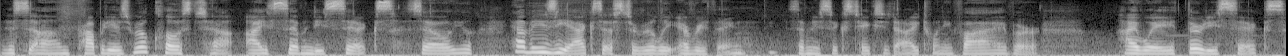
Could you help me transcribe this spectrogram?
This um, property is real close to I 76, so you have easy access to really everything. 76 takes you to I 25 or Highway 36.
